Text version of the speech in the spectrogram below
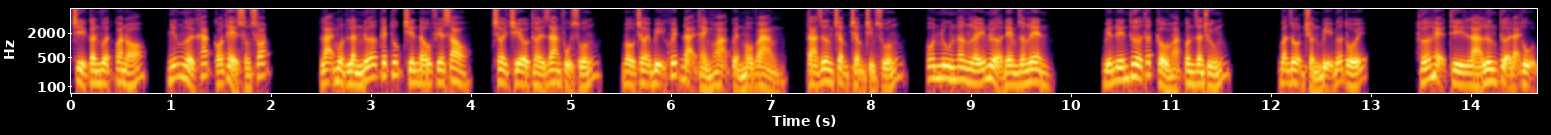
chỉ cần vượt qua nó, những người khác có thể sống sót. Lại một lần nữa kết thúc chiến đấu phía sau, trời chiều thời gian phủ xuống, bầu trời bị khuyết đại thành họa quyển màu vàng, tà dương chậm chậm chìm xuống, ôn nhu nâng lấy nửa đêm dâng lên. Biến đến thưa thất cầu hoạt quân dân chúng. Bận rộn chuẩn bị bữa tối. Hứa hệ thì là lương tựa đại thụ,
